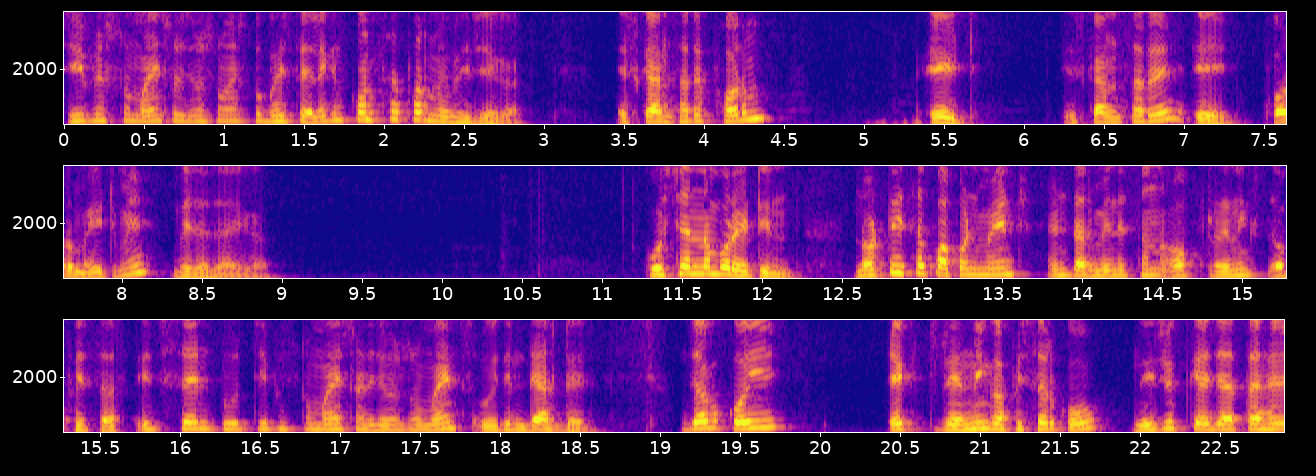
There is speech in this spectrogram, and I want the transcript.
चीफ मिनिस्टर माइंस और रीजनल माइंस को भेजते हैं, लेकिन कौन सा फॉर्म में भेजिएगा? इसका आंसर है फॉर्म एट। इसका आंसर है ए। फॉर्म एट में भेजा जाएगा। Question number eighteen. Notice of appointment and termination of training officers is send to chief mines and mines with in dash days जब कोई एक ट्रेनिंग ऑफिसर को नियुक्त किया जाता है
